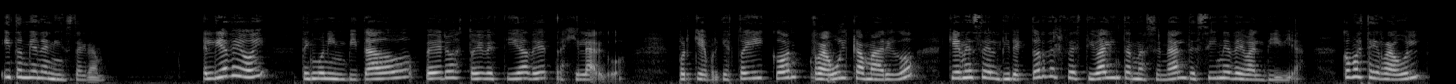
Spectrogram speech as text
y también en Instagram. El día de hoy tengo un invitado, pero estoy vestida de traje largo. ¿Por qué? Porque estoy con Raúl Camargo, quien es el director del Festival Internacional de Cine de Valdivia. ¿Cómo estáis, Raúl?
